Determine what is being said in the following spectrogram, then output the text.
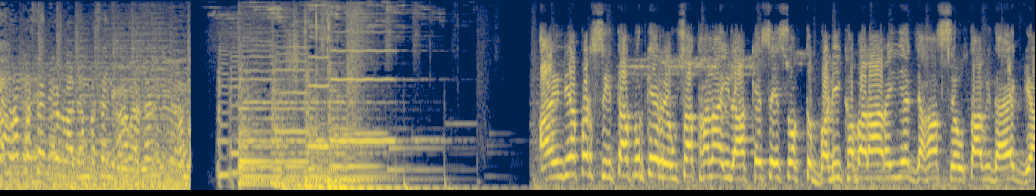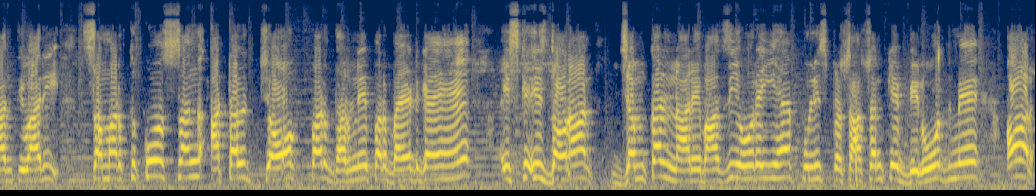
हम बसा निकलवा हम बसा निकलवा आ इंडिया पर सीतापुर के रेउसा थाना इलाके से इस वक्त बड़ी खबर आ रही है जहाँ सेवता विधायक ज्ञान तिवारी समर्थकों संग अटल चौक पर धरने पर बैठ गए हैं। इसके इस दौरान जमकर नारेबाजी हो रही है पुलिस प्रशासन के विरोध में और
